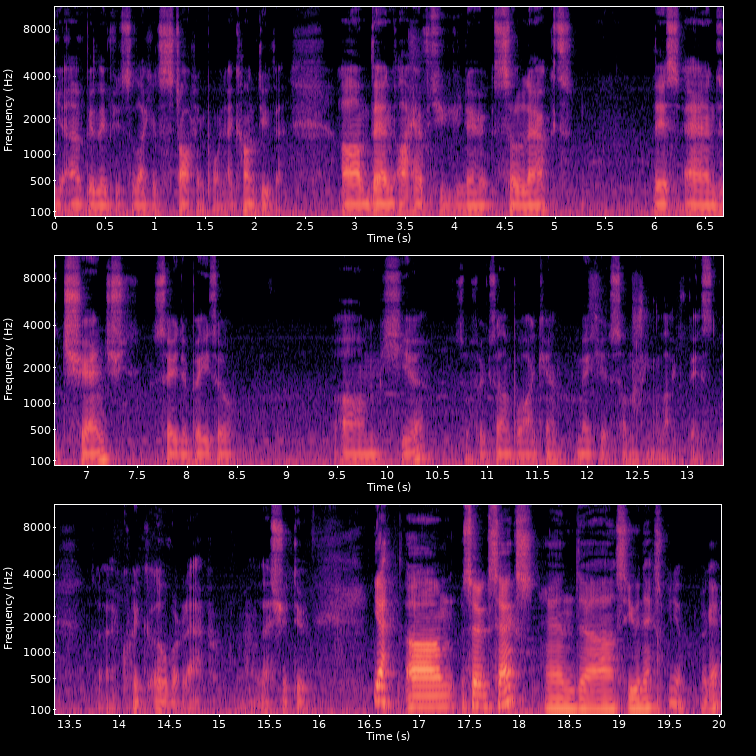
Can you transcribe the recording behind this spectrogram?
Yeah I believe it's like a starting point. I can't do that um, then I have to you know select this and change say the bezel um, here so for example I can make it something like this so a quick overlap that should do yeah, um, so thanks and uh, see you next video. Okay.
